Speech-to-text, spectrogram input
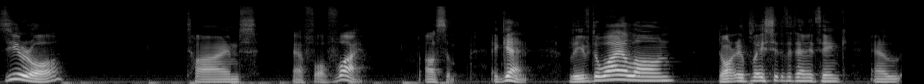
0 times f of y. Awesome. Again, leave the y alone, don't replace it with anything, and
